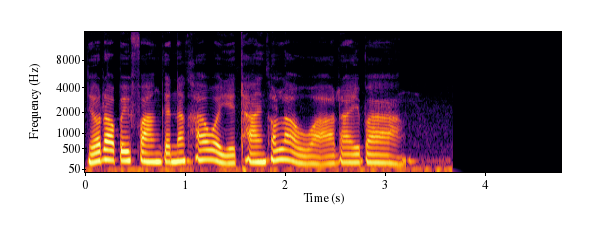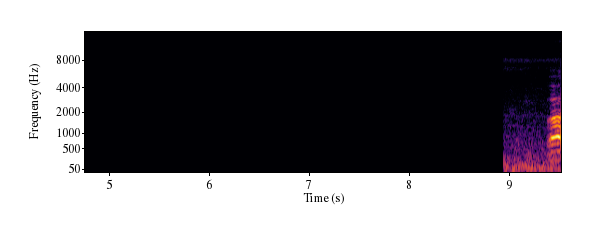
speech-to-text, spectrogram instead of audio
เดี๋ยวเราไปฟังกันนะคะว่ายายทานเขาเล่าว่าอะไรบ้าง ว่า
